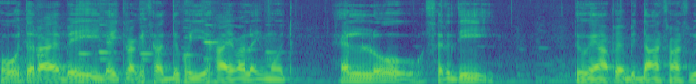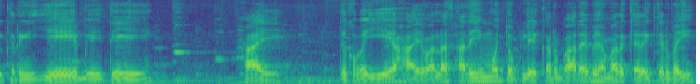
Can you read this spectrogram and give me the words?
हो तो रहा है भाई, इलाइत्रा के साथ देखो, ये हाय वाला इमोज हेलो सर्दी। तो यहाँ पे अभी डांस वांस भी करेंगे। ये बेटे। हाय देखो भाई, ये हाय वाला सारे इमोज तो प्ले कर पा रहे भाई हमारा कैरेक्टर भाई।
